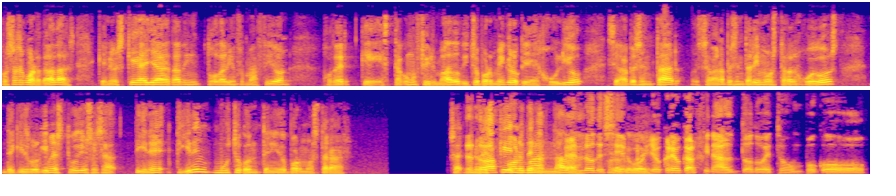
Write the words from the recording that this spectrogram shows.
cosas guardadas, que no es que haya dado toda la información, joder, que está confirmado, dicho por micro, que en julio se va a presentar, se van a presentar y mostrar juegos de Xbox Game Studios, o sea, tiene, tienen mucho contenido por mostrar. O sea, no es que no tengan nada. Es lo de siempre. Yo creo que al final todo esto es un poco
